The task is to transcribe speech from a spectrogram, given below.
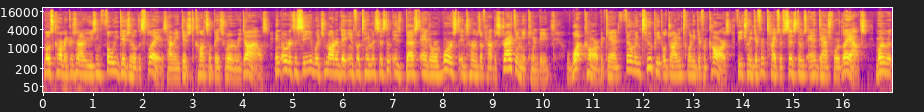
most car makers are now using fully digital displays, having ditched console-based rotary dials, in order to see which modern-day infotainment system is best and or worst in terms of how distracting it can be, What Car began filming two people driving 20 different cars, featuring different types of systems and dashboard layouts. One, re-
